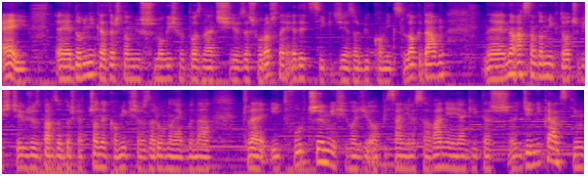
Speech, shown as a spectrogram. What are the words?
Ej. E, Dominika zresztą już mogliśmy poznać w zeszłorocznej edycji, gdzie zrobił komiks Lockdown. E, No a sam Dominik to oczywiście już jest bardzo doświadczony komiksiarz, zarówno jakby na tle i twórczym, jeśli chodzi o pisanie, rysowanie, jak i też dziennikarskim,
